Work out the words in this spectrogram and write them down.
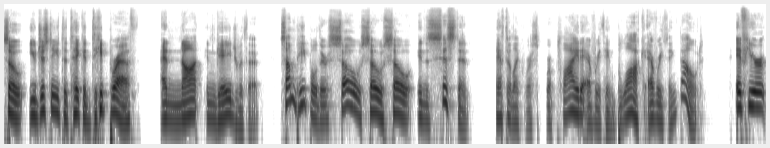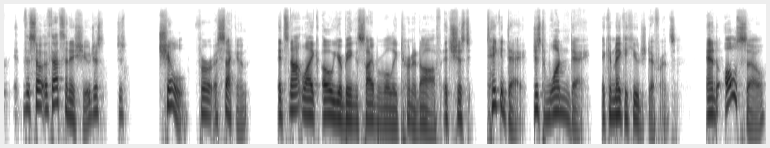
So you just need to take a deep breath and not engage with it. Some people, they're so, so, so insistent. They have to like res- reply to everything, block everything. Don't. If you're so, if that's an issue, just just chill for a second. It's not like oh you're being cyberbullied, turn it off. It's just take a day, just one day. It can make a huge difference. And also,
